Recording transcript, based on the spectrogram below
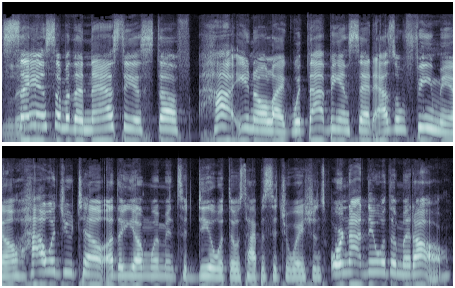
saying some of the nastiest stuff. How you know, like with that being said, as a female, how would you tell other young women to deal with those type of situations or not deal with them at all?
